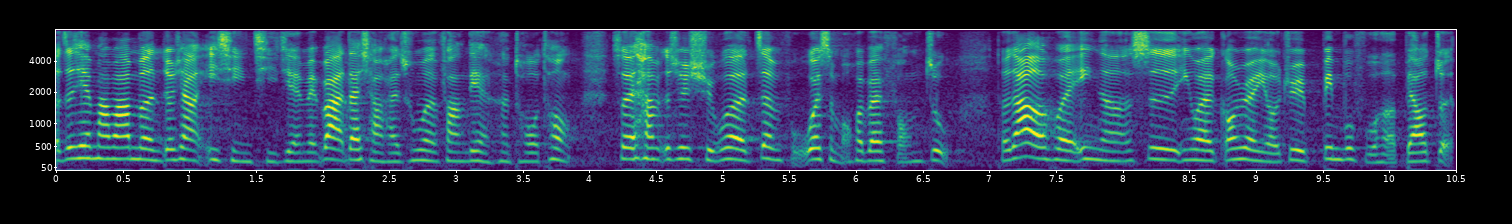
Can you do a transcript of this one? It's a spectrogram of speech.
而这些妈妈们就像疫情期间没办法带小孩出门放电，很头痛，所以他们就去询问了政府为什么会被封住。得到的回应呢，是因为公园游具并不符合标准。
